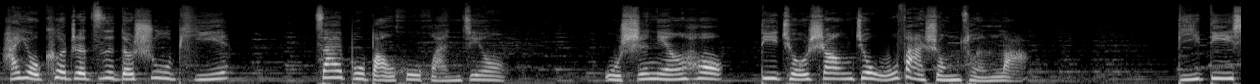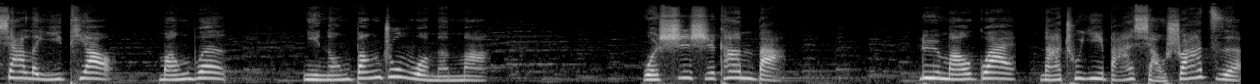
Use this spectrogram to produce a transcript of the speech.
还有刻着字的树皮，再不保护环境，五十年后地球上就无法生存了。迪迪吓了一跳，忙问：“你能帮助我们吗？”我试试看吧。绿毛怪拿出一把小刷子。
